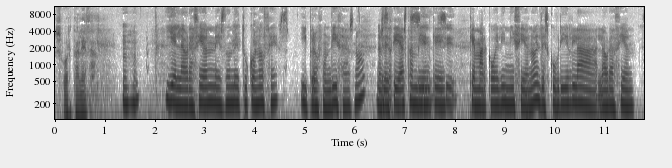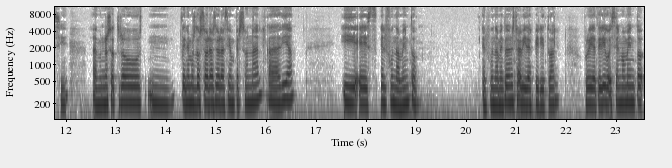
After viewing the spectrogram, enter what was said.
Es fortaleza. Y en la oración es donde tú conoces y profundizas, ¿no? Nos decías también que, que marcó el inicio, ¿no? El descubrir la, la oración. Sí. Nosotros mm, tenemos dos horas de oración personal cada día y es el fundamento, el fundamento de nuestra vida espiritual. Porque ya te digo, es el momento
